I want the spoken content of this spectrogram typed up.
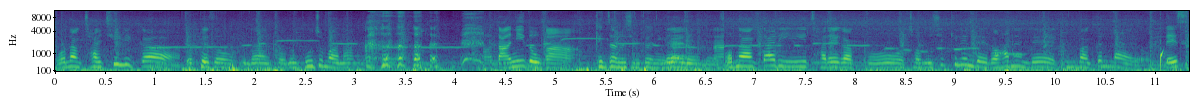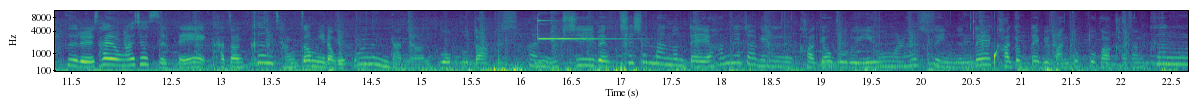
워낙 잘 치니까 옆에서 그냥 저는 보조만 하고. 어, 난이도가 괜찮으신 편인가요? 네네네. 아, 워낙 딸이 잘해갖고 저는 시키는 대로 하는데 금방 끝나요. 네스트를 사용하셨을 때 가장 큰 장점이라고 꼽는다면 무엇보다 한 60에서 70만 원대의 합리적인 가격으로 이용을 할 수 있는데 가격 대비 만족도가 가장 큰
